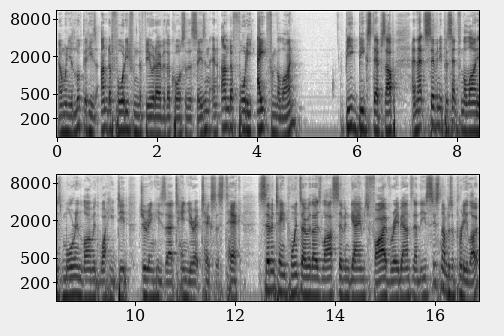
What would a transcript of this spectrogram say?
And when you looked at his under 40 from the field over the course of the season and under 48 from the line, big, big steps up. And that 70% from the line is more in line with what he did during his uh, tenure at Texas Tech. 17 points over those last seven games, five rebounds. Now, the assist numbers are pretty low.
